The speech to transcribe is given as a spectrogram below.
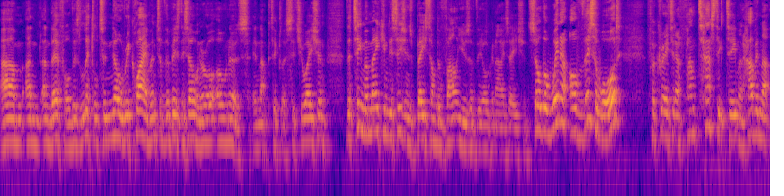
Um, and, and therefore there's little to no requirement of the business owner or owners in that particular situation. The team are making decisions based on the values of the organisation. So the winner of this award for creating a fantastic team and having that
